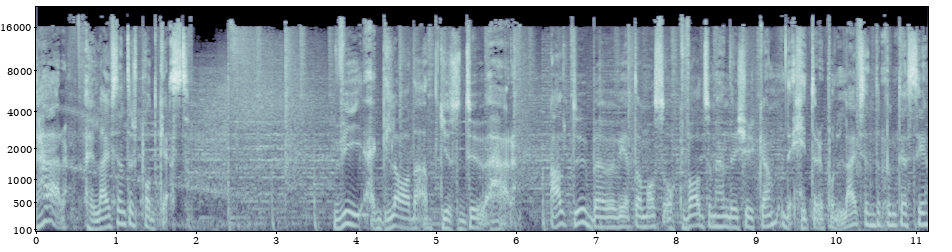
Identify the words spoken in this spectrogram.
Det här är Lifecenters podcast. Vi är glada att just du är här. Allt du behöver veta om oss och vad som händer i kyrkan det hittar du på Lifecenter.se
